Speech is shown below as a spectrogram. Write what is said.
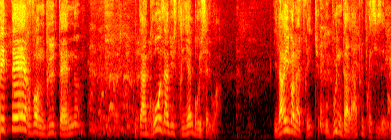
Peter von Gluten est un gros industriel bruxellois. Il arrive en Afrique, au Bundala plus précisément,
